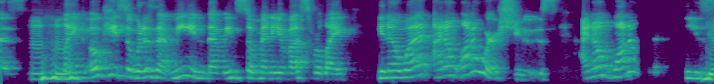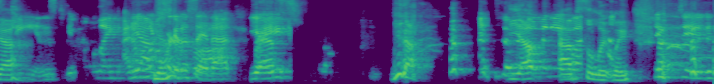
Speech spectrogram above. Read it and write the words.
because mm-hmm. like okay, so what does that mean? That means so many of us were like, you know what? I don't want to wear shoes. I don't want to these yeah. jeans. You know, like I don't yeah, want to gonna say that. Right? Yes. Yeah. so yep, absolutely. shifted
